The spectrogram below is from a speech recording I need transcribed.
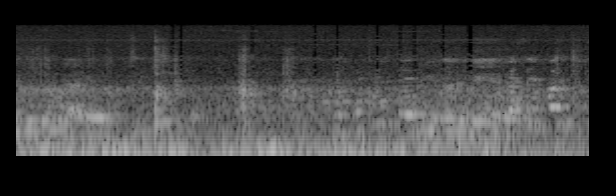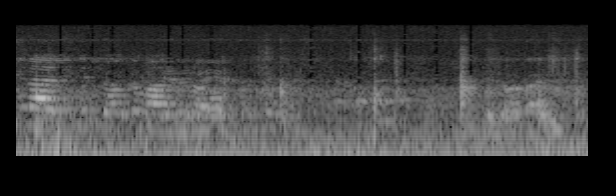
Você pode tirar ali e deixar o cavalo. Vou pegar uma tarifa.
